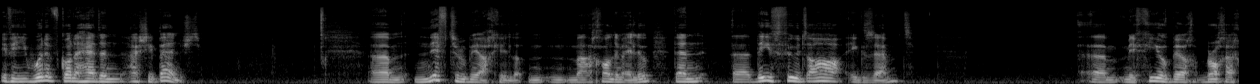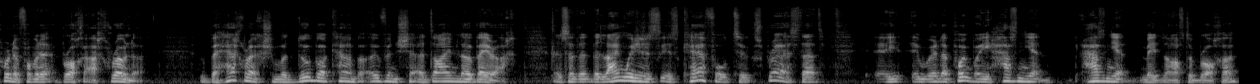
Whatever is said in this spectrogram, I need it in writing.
if he would have gone ahead and actually benched, um, then uh, these foods are exempt. Um, brocha achrona a brocha achrona. And so the, the language is, is careful to express that he, we're at a point where he hasn't yet hasn't yet made an after brocha,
